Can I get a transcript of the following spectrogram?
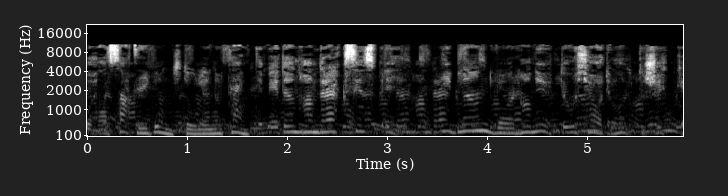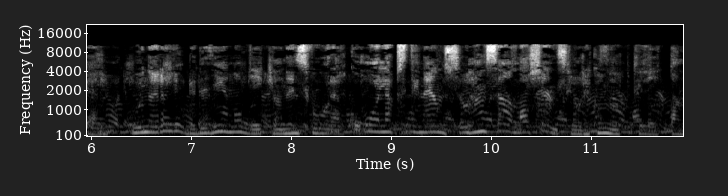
och han satt i gungstolen och tänkte medan han drack sin sprit. Ibland var han ute och körde motorcykel, och när han gjorde det genomgick han en svår alkoholabstinens och hans alla känslor kom upp till ytan.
